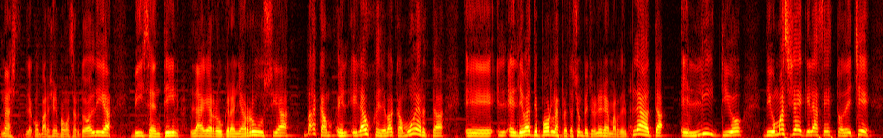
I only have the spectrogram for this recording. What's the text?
más la comparación podemos hacer todo el día, Vicentín, la guerra Ucrania-Rusia, el, auge de vaca muerta, el, debate por la explotación petrolera en Mar del Plata, el litio, digo, más allá de que él hace esto de, che,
